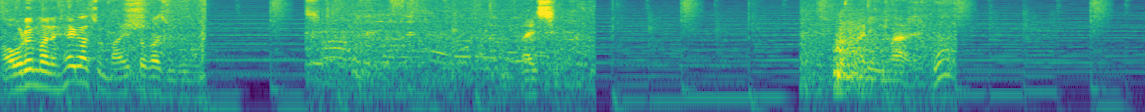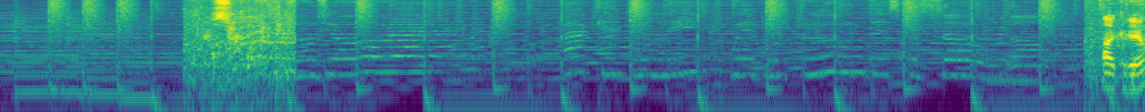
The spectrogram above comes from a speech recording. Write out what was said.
아, 오랜만에 해가 좀 많이 떠가지고. 날씨가 아니 말고 아 그래요?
